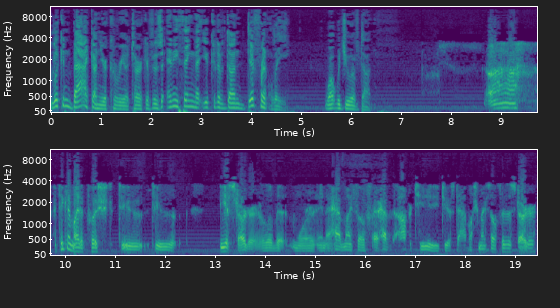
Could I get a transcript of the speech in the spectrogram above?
looking back on your career, Turk, if there's anything that you could have done differently, what would you have done? Uh, I think I might have pushed to to be a starter a little bit more and have myself have the opportunity to establish myself as a starter.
